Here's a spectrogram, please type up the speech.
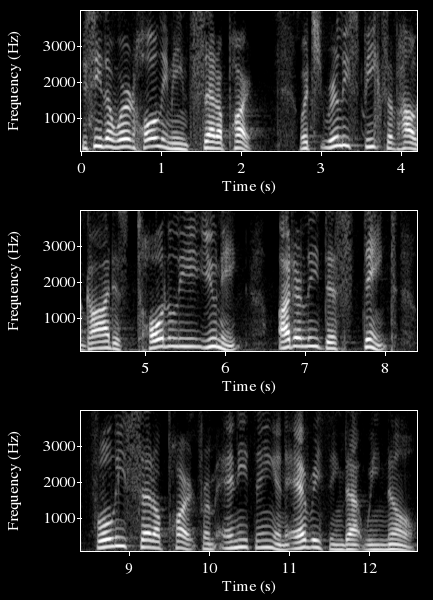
You see, the word holy means set apart, which really speaks of how God is totally unique, utterly distinct, fully set apart from anything and everything that we know.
